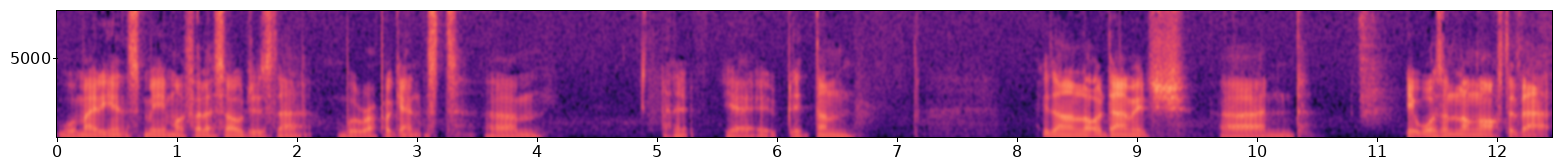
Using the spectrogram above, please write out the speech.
were made against me and my fellow soldiers that we were up against. Um, and it, yeah, it, it done, it done a lot of damage. And it wasn't long after that,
